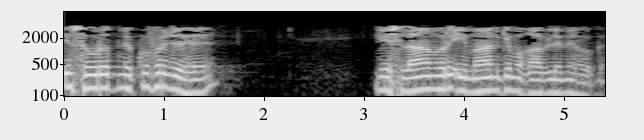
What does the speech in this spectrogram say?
اس صورت میں کفر جو ہے، یہ اسلام اور ایمان کے مقابلے میں ہوگا۔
